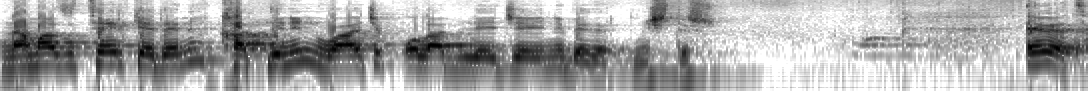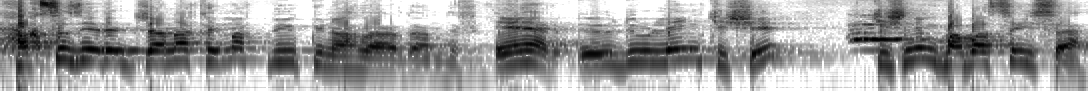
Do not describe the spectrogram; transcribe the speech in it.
namazı terk edenin katlinin vacip olabileceğini belirtmiştir. Evet, haksız yere cana kıymak büyük günahlardandır. Eğer öldürülen kişi, kişinin babasıysa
